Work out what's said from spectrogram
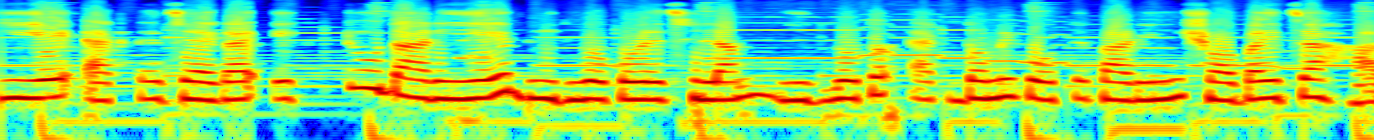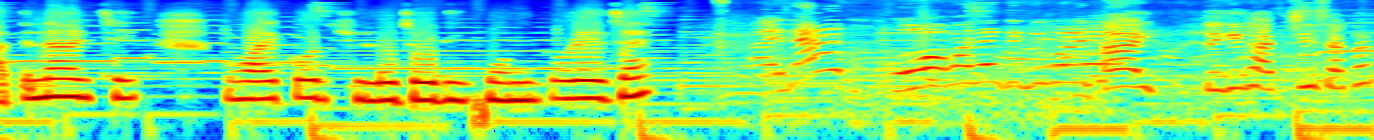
গিয়ে একটা জায়গায় একটু দাঁড়িয়ে ভিডিও করেছিলাম। ভিডিও তো একদমই করতে পারিনি। সবাই যা হাত নাড়ছে ভয় করছিল যদি ফোন করে যায়। তুই কি খাচ্ছিস এখন?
